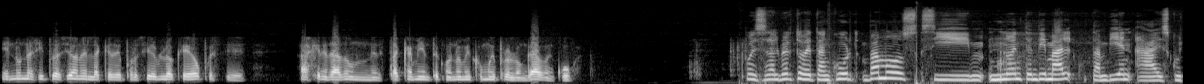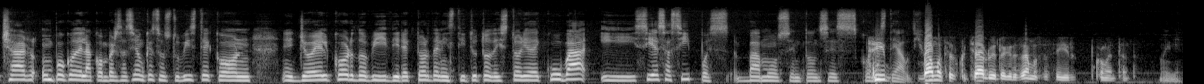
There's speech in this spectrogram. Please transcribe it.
en una situación en la que de por sí el bloqueo pues eh, ha generado un destacamiento económico muy prolongado en Cuba. Pues Alberto Betancourt, vamos, si no entendí mal, también a escuchar un poco de la conversación que sostuviste con eh, Joel Córdovi, director del Instituto de Historia de Cuba, y si es así, pues vamos entonces con este audio. Vamos a escucharlo y regresamos a seguir comentando. Muy bien.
